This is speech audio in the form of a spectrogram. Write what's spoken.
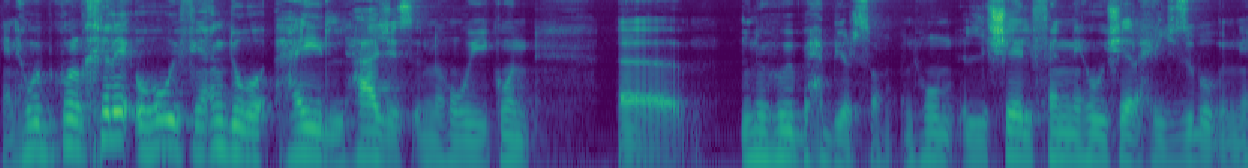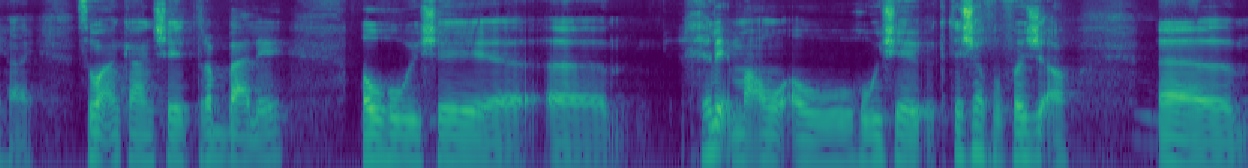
يعني هو بيكون خلق وهو في عنده هاي الهاجس إنه هو يكون آه إنه هو بحب يرسم إنه هو الشيء الفني هو شيء رح يجذبه بالنهاية سواء كان شيء تربى عليه أو هو شيء آه خلق معه أو هو شيء اكتشفه فجأة. آه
